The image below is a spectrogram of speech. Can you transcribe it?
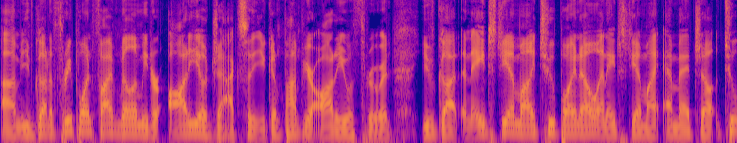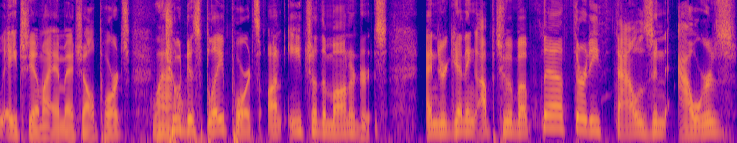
Um, you've got a 3.5 millimeter audio jack so that you can pump your audio through it. You've got an HDMI 2.0 and HDMI MHL, two HDMI MHL ports, Wow. two display ports on each of the monitors, and you're getting up to about eh, 30,000 hours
